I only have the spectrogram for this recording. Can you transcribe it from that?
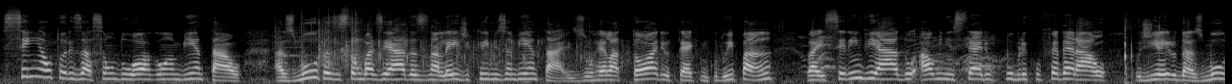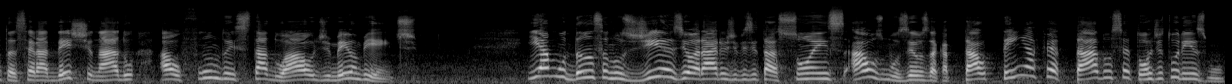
sem autorização do órgão ambiental. As multas estão baseadas na Lei de Crimes Ambientais. O relatório técnico do IPAAN vai ser enviado ao Ministério Público Federal. O dinheiro das multas será destinado ao Fundo Estadual de Meio Ambiente. E a mudança nos dias e horários de visitações aos museus da capital tem afetado o setor de turismo.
